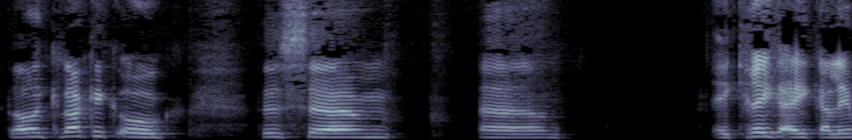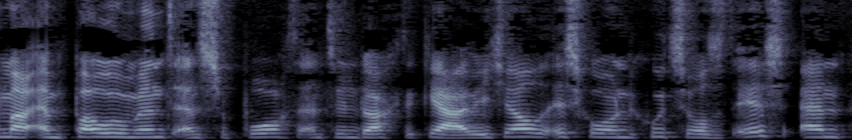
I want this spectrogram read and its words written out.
Dan knak ik ook. Dus um, ik kreeg eigenlijk alleen maar empowerment en support. En toen dacht ik, ja, weet je wel, het is gewoon goed zoals het is. En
